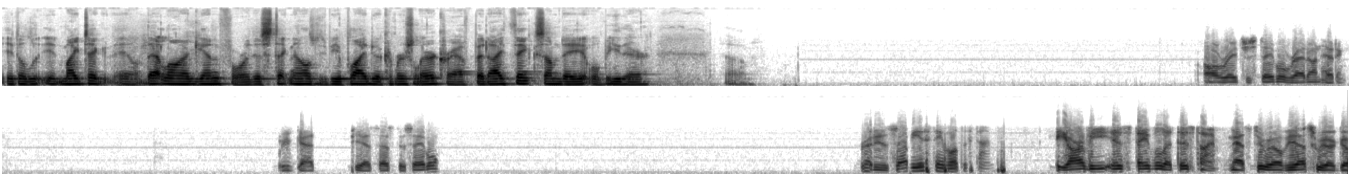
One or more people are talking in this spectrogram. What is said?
it'll it might take you know, that long again for this technology to be applied to a commercial aircraft, but I think someday it will be there. All rates are stable, right on heading. We've got PSS disable. Ready to set. Be stable at this time. The RV is stable at this time. That's 2 LVS, we are go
